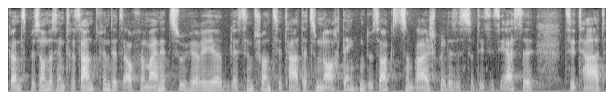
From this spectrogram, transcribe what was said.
ganz besonders interessant finde, jetzt auch für meine Zuhörer hier. Das sind schon Zitate zum Nachdenken. Du sagst zum Beispiel, das ist so dieses erste Zitat,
